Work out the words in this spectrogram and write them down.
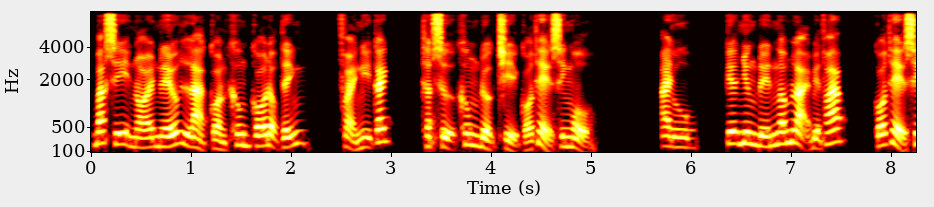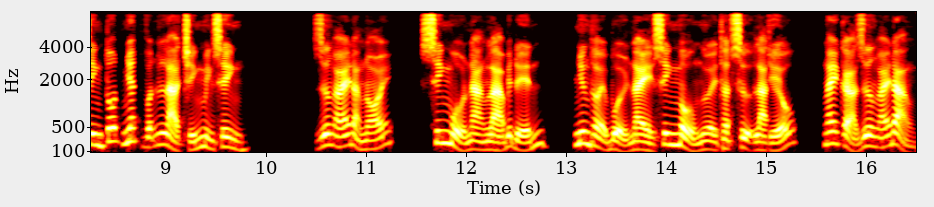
Bác sĩ nói nếu là còn không có động tĩnh, phải nghĩ cách, thật sự không được chỉ có thể sinh mổ. Ai u, kia nhưng đến ngẫm lại biện pháp, có thể sinh tốt nhất vẫn là chính mình sinh. Dương Ái Đảng nói, sinh mổ nàng là biết đến, nhưng thời buổi này sinh mổ người thật sự là thiếu, ngay cả Dương Ái Đảng,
